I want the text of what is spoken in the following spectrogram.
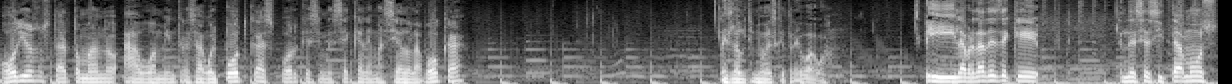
Odio estar tomando agua mientras hago el podcast porque se me seca demasiado la boca. Es la última vez que traigo agua. Y la verdad es de que necesitamos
